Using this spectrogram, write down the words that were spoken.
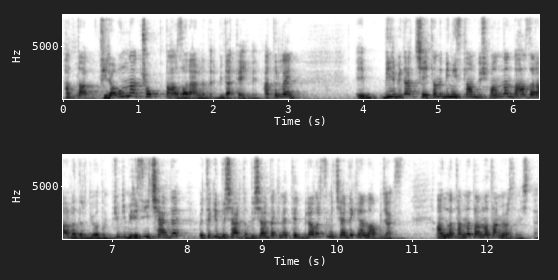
Hatta Firavun'dan çok daha zararlıdır bidat ehli. Hatırlayın. E, bir bidat şeytanı bin İslam düşmanından daha zararlıdır diyordum. Çünkü birisi içeride, öteki dışarıda. Dışarıdakine tedbir alırsın, içeridekine ne yapacaksın? Anlat anlat anlatamıyorsun işte.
